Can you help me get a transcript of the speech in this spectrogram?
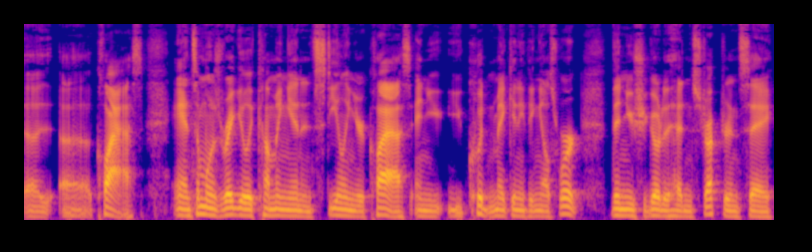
a, a class and someone was regularly coming in and stealing your class and you, you couldn't make anything else work, then you should go to the head instructor and say,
